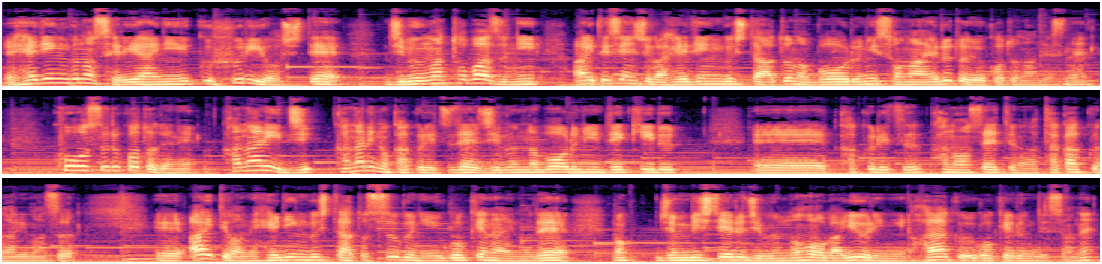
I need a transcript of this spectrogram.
ヘディングの競り合いに行くふりをして、自分は飛ばずに相手選手がヘディングした後のボールに備えるということなんですね。こうすることでね、かなりじ、かなりの確率で自分のボールにできる、えー、確率、可能性っていうのが高くなります。えー、相手はね、ヘディングした後すぐに動けないので、まあ、準備している自分の方が有利に早く動けるんですよね。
